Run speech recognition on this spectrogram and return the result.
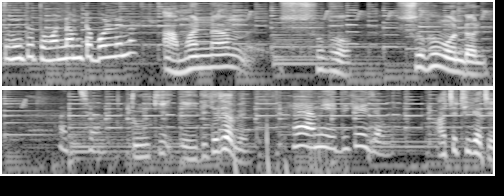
তুমি তো তোমার নামটা বললে না? আমার নাম শুভ শুভ মণ্ডল। আচ্ছা। তুমি কি এই দিকে যাবে? হ্যাঁ আমি এদিকেই যাব। আচ্ছা ঠিক আছে।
